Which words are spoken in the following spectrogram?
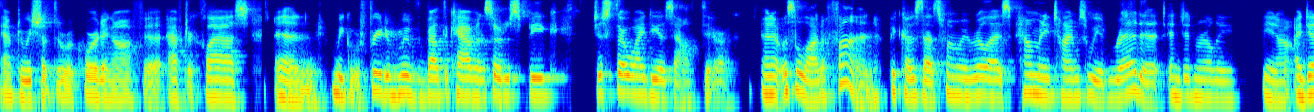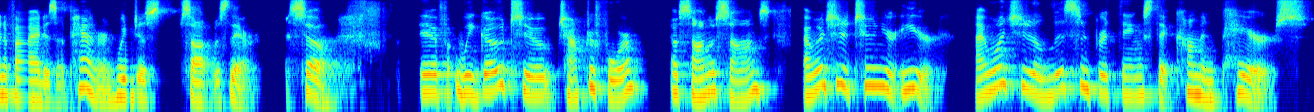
after we shut the recording off uh, after class and we were free to move about the cabin so to speak just throw ideas out there and it was a lot of fun because that's when we realized how many times we had read it and didn't really, you know, identify it as a pattern. We just saw it was there. So if we go to chapter four of Song of Songs, I want you to tune your ear. I want you to listen for things that come in pairs,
